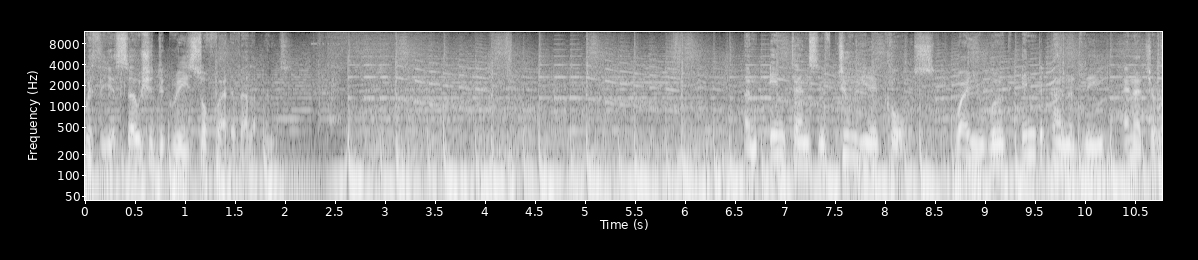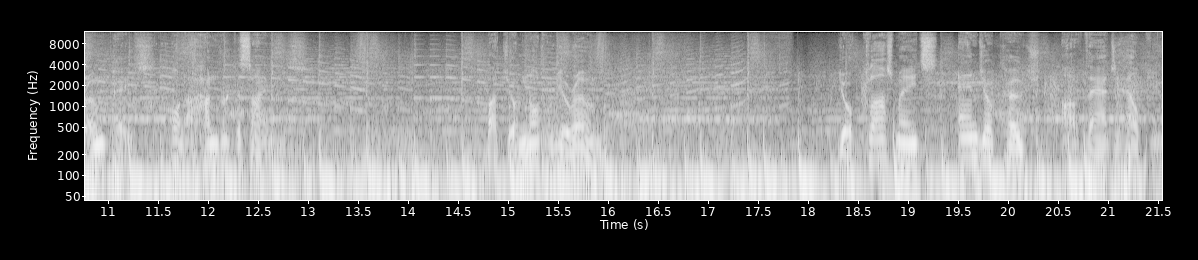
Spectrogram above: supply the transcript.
with the Associate Degree Software Development. An intensive two-year course where you work independently and at your own pace on a hundred assignments. But you're not on your own. Your classmates and your coach are there to help you.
